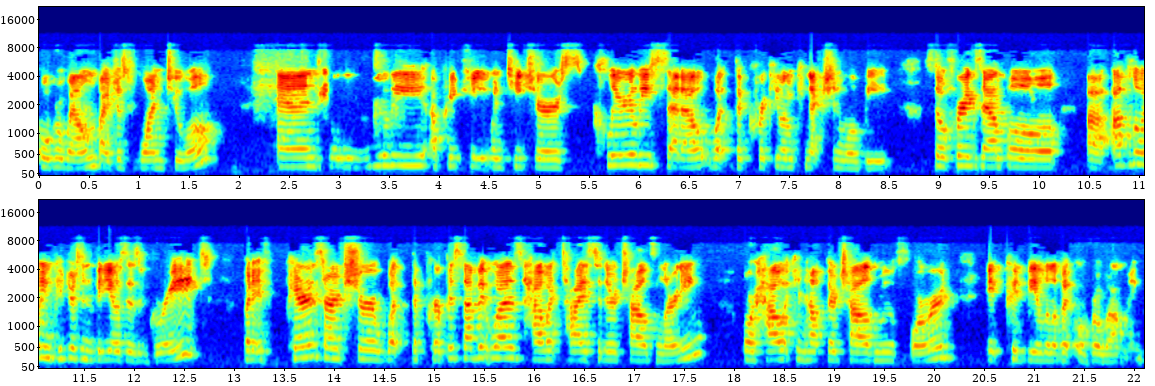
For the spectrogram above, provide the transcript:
overwhelmed by just one tool. And they really appreciate when teachers clearly set out what the curriculum connection will be. So, for example, uh, uploading pictures and videos is great, but if parents aren't sure what the purpose of it was, how it ties to their child's learning, or how it can help their child move forward, it could be a little bit overwhelming.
